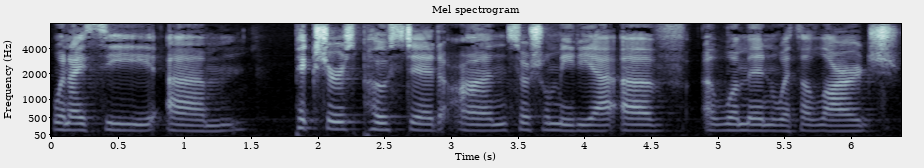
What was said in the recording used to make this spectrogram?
when I see um, pictures posted on social media of a woman with a large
